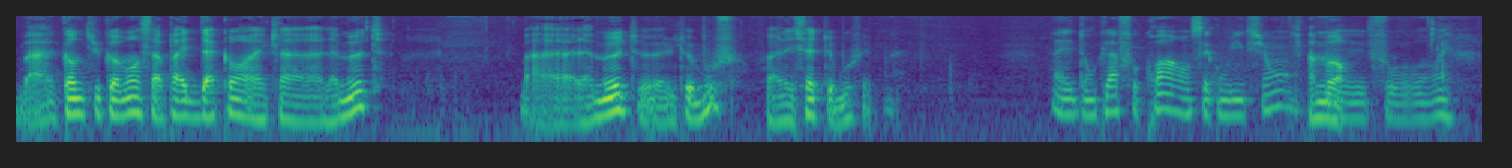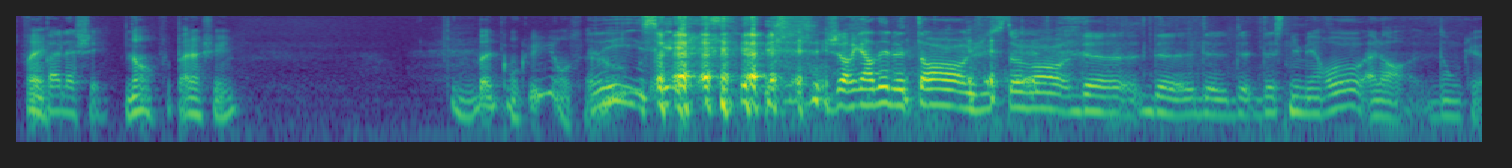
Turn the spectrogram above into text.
bah, quand tu commences à pas être d'accord avec la meute, bah, la meute, elle te bouffe. Enfin, elle essaie de te bouffer. Et donc là, faut croire en ses convictions. À mort. Il faut, ouais, faut pas lâcher. Non, faut pas lâcher. C'est une bonne conclusion, ça. Oui, je regardais le temps justement de, de, de, de, ce numéro. Alors, donc, euh,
